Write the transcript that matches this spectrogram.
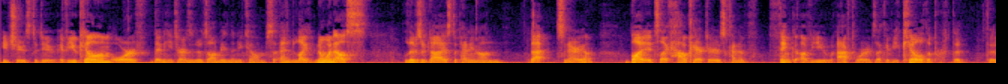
you choose to do. If you kill him or if, then he turns into a zombie and then you kill him. So and like no one else lives or dies depending on that scenario. But it's like how characters kind of think of you afterwards. Like if you kill the the the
